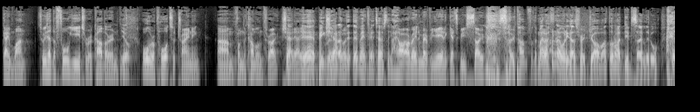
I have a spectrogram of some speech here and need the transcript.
game one, so he's had the full year to recover, and Yep. all the reports at training um, from the Cumberland throw. Shout out, yeah, big really shout out. good. They- They've been fantastic. I, I read him every year, and it gets me so so pumped for the. Mate, I don't know what he does for a job. I thought I did so little. yeah,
